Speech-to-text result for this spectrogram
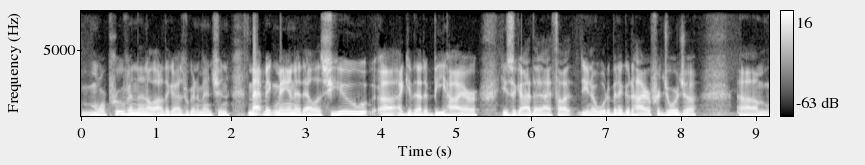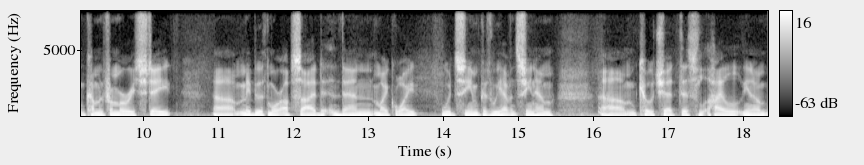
more proven than a lot of the guys we're going to mention. Matt McMahon at LSU, uh, I give that a B hire. He's a guy that I thought you know would have been a good hire for Georgia, um, coming from Murray State, uh, maybe with more upside than Mike White would seem because we haven't seen him um, coach at this high you know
